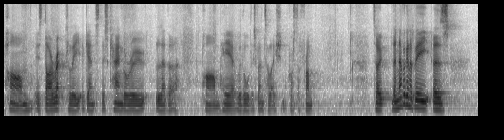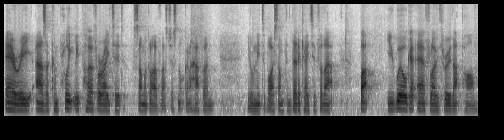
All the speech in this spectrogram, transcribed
palm is directly against this kangaroo leather palm here with all this ventilation across the front. So they're never going to be as airy as a completely perforated summer glove. That's just not going to happen. You'll need to buy something dedicated for that. But you will get airflow through that palm.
